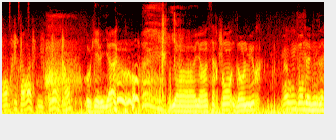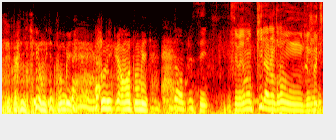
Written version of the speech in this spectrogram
En vrai ça va, c'est silence non? Ok, les gars, il y, a un- il y a un serpent dans le mur. Là où on doit Ça nous a fait paniquer, on est tombé. on est clairement tombé. En plus c'est c'est vraiment pile à l'endroit où on devait monter.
